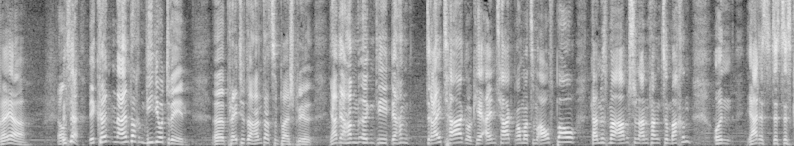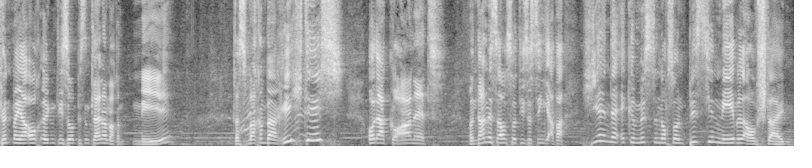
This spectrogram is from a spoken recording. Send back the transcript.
ja, ja. ihr, wir könnten einfach ein Video drehen. Äh, Pray to the Hunter zum Beispiel. Ja, wir haben irgendwie, wir haben drei Tage, okay, einen Tag brauchen wir zum Aufbau, dann müssen wir abends schon anfangen zu machen. Und ja, das, das, das könnten wir ja auch irgendwie so ein bisschen kleiner machen. Nee, das machen wir richtig oder gar nicht. Und dann ist auch so dieses Ding, ja, aber hier in der Ecke müsste noch so ein bisschen Nebel aufsteigen.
